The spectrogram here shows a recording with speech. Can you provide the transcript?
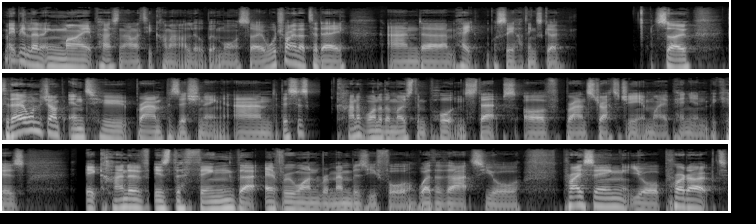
maybe letting my personality come out a little bit more. So we'll try that today. And um, hey, we'll see how things go. So today I want to jump into brand positioning. And this is kind of one of the most important steps of brand strategy, in my opinion, because it kind of is the thing that everyone remembers you for, whether that's your pricing, your product,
